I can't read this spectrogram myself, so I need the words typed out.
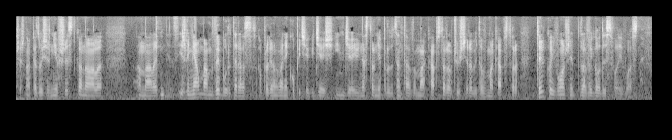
Przecież no, okazuje się, że nie wszystko, no ale, no ale jeżeli miał, mam wybór teraz oprogramowanie kupić je gdzieś indziej na stronie producenta w Mac App Store, oczywiście robię to w Mac App Store tylko i wyłącznie dla wygody swojej własnej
